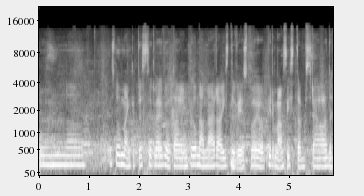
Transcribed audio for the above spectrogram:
Un, uh, es domāju, ka tas ir veidotājiem pilnā mērā izdevies. To jau pirmās istabas rāda.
